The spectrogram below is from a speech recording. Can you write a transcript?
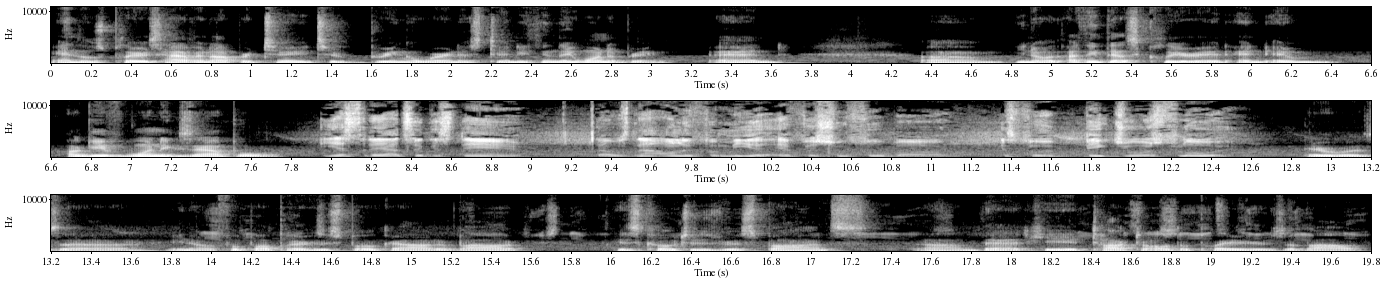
and those players have an opportunity to bring awareness to anything they want to bring. And um, you know, I think that's clear. And, and and I'll give one example. Yesterday, I took a stand. That was not only for me at FSU football. It's for Big George Floyd. There was a you know a football player who spoke out about his coach's response um, that he had talked to all the players about,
